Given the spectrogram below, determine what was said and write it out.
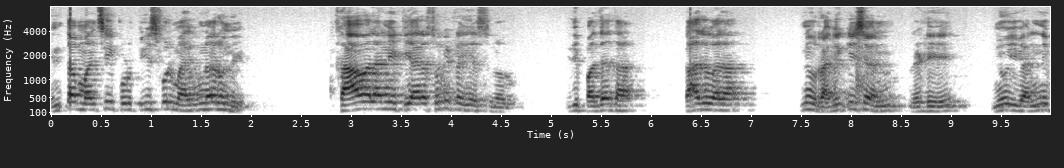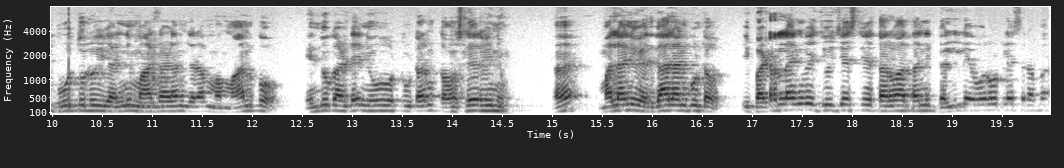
ఇంత మంచి ఇప్పుడు పీస్ఫుల్ మహబూబ్నగర్ ఉంది. కావాలని టీఆర్ఎస్ ఇట్లా చేస్తున్నారు. ఇది పద్ధత? కాదు కదా. నువ్వు రవికిషన్ రెడ్డి నువ్వు ఇవన్నీ బూతులు ఇవన్నీ మాట్లాడడం జర మా- మానుకో. ఎందుకంటే నువ్వు టూ టర్మ్ కౌన్సిలర్ నువ్వు. మళ్ళీ మళ్ళా నువ్వు ఎదగాలనుకుంటావు. ఈ బటర్ లాంగ్వేజ్ యూజ్ చేసిన తర్వాత నీ గల్లీలో ఎవరు ఓట్లేస్తారబ్బా?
